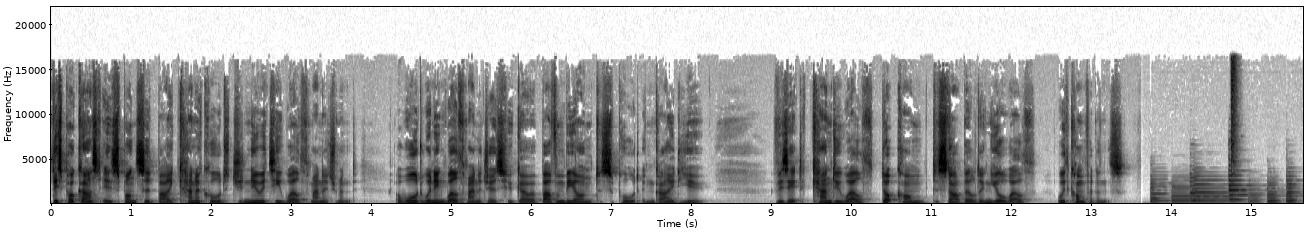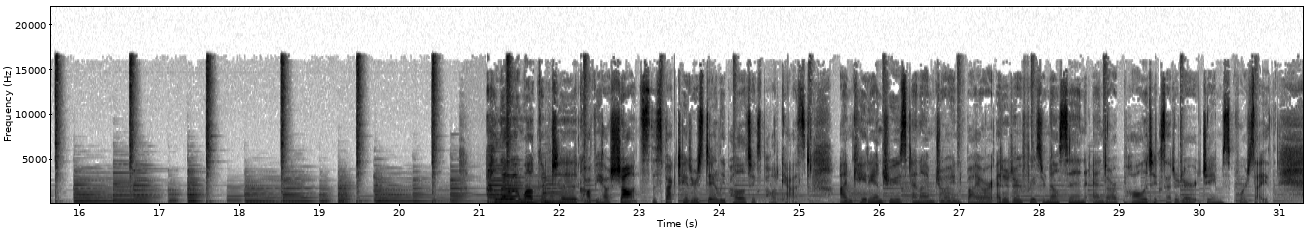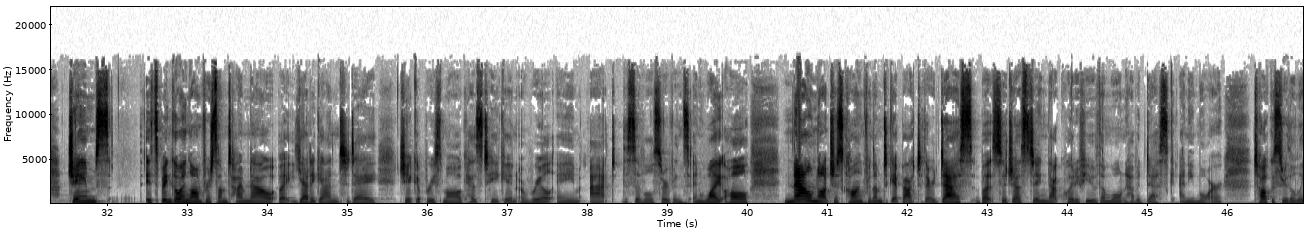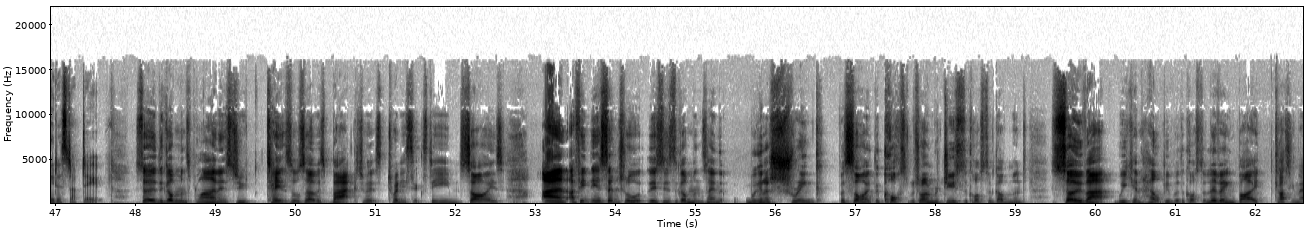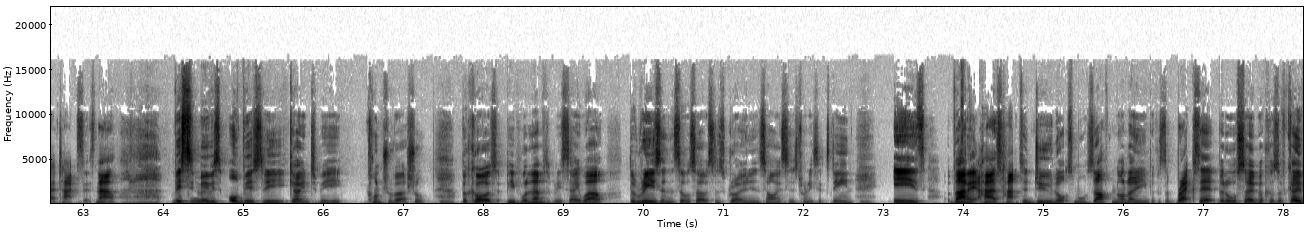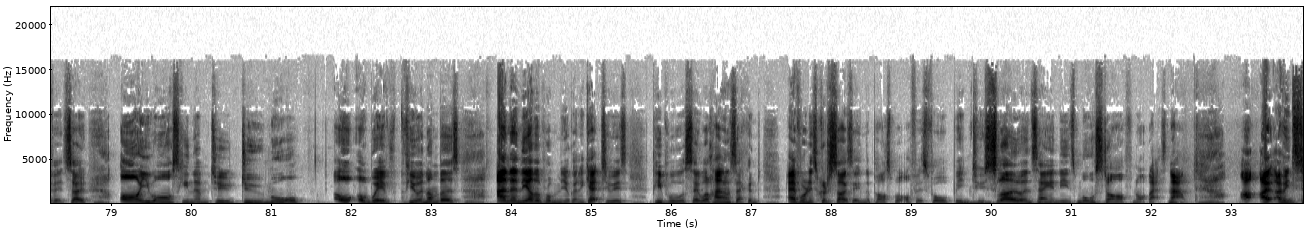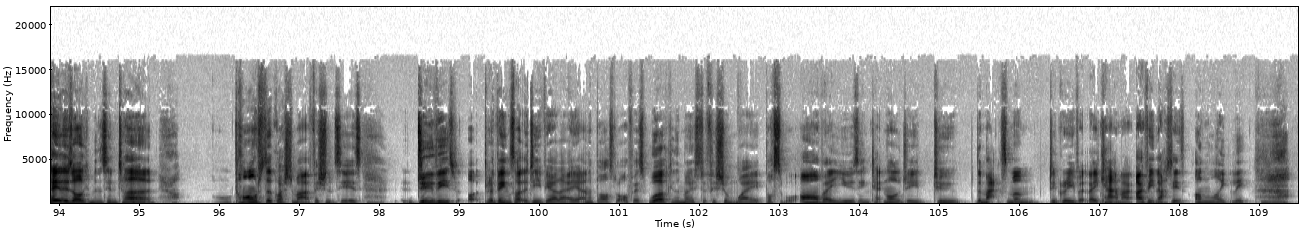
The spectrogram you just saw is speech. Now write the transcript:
This podcast is sponsored by Canaccord Genuity Wealth Management, award winning wealth managers who go above and beyond to support and guide you. Visit candowealth.com to start building your wealth with confidence. Welcome to Coffee House Shots, the Spectator's daily politics podcast. I'm Kate Andrews and I'm joined by our editor Fraser Nelson and our politics editor James Forsyth. James, it's been going on for some time now, but yet again today, Jacob Rees-Mogg has taken a real aim at the civil servants in Whitehall. Now, not just calling for them to get back to their desks, but suggesting that quite a few of them won't have a desk anymore. Talk us through the latest update. So the government's plan is to take the civil service back to its 2016 size, and I think the essential. This is the government saying that we're going to shrink beside the cost, we're trying to reduce the cost of government so that we can help people with the cost of living by cutting their taxes. Now, this move is obviously going to be controversial because people will inevitably say, well, the reason the civil service has grown in size since 2016 is that it has had to do lots more stuff, not only because of Brexit, but also because of COVID. So, are you asking them to do more? Or, or, with fewer numbers. And then the other problem you're going to get to is people will say, well, hang on a second, everyone is criticising the Passport Office for being too slow and saying it needs more staff, not less. Now, I, I mean, to take those arguments in turn, part of the question about efficiency is do these uh, things like the DVLA and the Passport Office work in the most efficient way possible? Are they using technology to the maximum degree that they can? I, I, think that is unlikely.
